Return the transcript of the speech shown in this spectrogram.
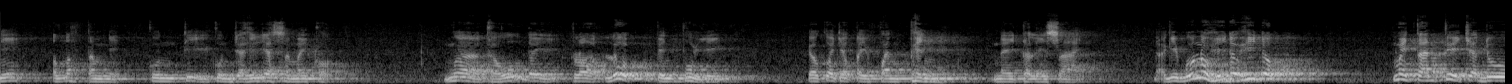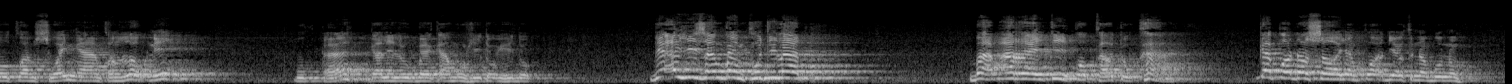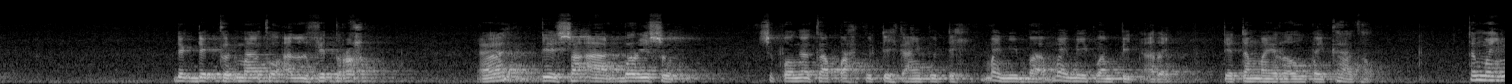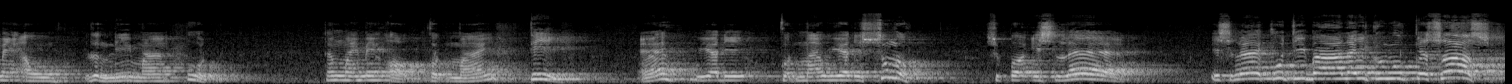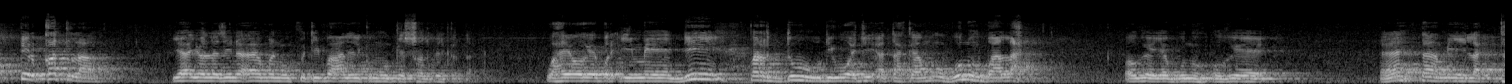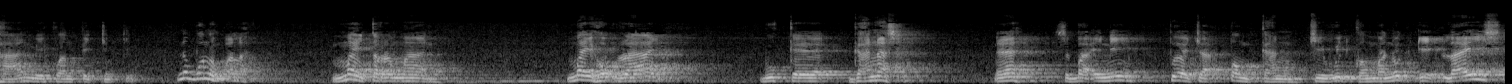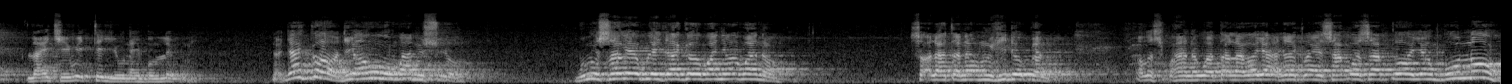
ni Allah ตำหนิคุณที่คุณจาฮิลยะสมัยก่อนเมื่อเขาได้ปลอดลูกเป็นผู้หญิงเขาก็จะไปฟันเพ่นในทะเลทราย lagi bunuh hidup-hidup ไม่ตันที่จะดูความสวยงามของโลกนี้ บุกเอ๋กาลิลูเบkamu hidup-hidup Bi ayi zamban kutilat Bab arai ti pok kau tukar Gapo dosa yang pok dia kena bunuh Dek-dek ket mako al-fitrah eh, Di saat berisut Seponga kapah putih kain putih Mai mi bab, mai mi kuam pit arai Dia tamai rau pai ka kau ทำไมไม่เอาเรื่องนี้มาพูด ทำไมไม่ออกกฎหมายที่เอ๊ะวิาดีกฎหมายวิาดีสมุสุปอิสลามอิสลามคุติบะอะลัยกุมุกซัสฟิลกัตลายาอัยฮัลลซีนาอามานุคุติบะอะลัยกุมุกซัสฟิลกัตลา Wahai orang beriman di perdu di wajib atas kamu bunuh balah orang yang bunuh orang eh tak mi laktan mi kuan pik ting ting nak bunuh balah mai terman ไม่หดร้าย bukan ganas นะ sebab ini เพื่อจะป้องกันชีวิตของมนุษย์อีกหลายหลายชีวิตที่อยู่ในบนโลกนี้ nak jaga jauh manusia bunuh sarai boleh jaga banyak mana seolah tak nak menghidupkan Allah subhanahu wa ta'ala raya adalah siapa-siapa yang bunuh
